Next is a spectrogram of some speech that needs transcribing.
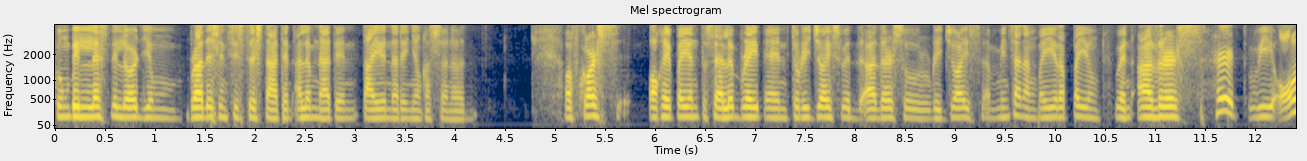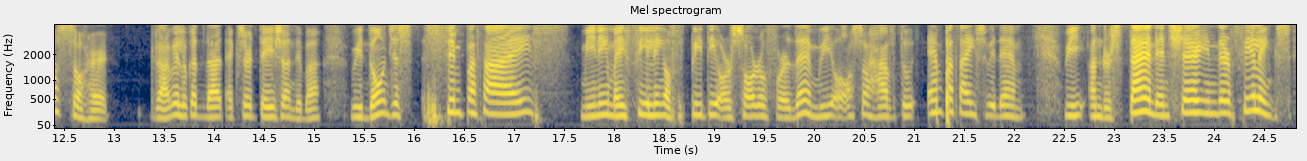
Kung binless ni Lord yung brothers and sisters natin, alam natin tayo na rin yung kasunod. Of course, okay pa yun to celebrate and to rejoice with others who rejoice. Minsan, ang mahirap pa yung when others hurt, we also hurt. Grabe, look at that exhortation, di ba? We don't just sympathize meaning my feeling of pity or sorrow for them, we also have to empathize with them. We understand and share in their feelings.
